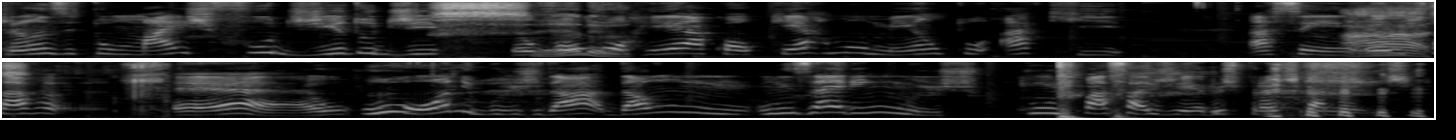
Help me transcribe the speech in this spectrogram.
trânsito mais fudido de Sério? eu vou morrer a qualquer momento aqui. Assim, ah, eu estava. É, o, o, ônibus dá, dá um, uns zerinhos com os passageiros, praticamente,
